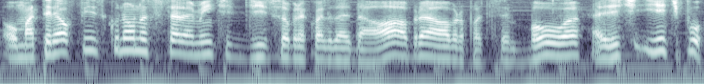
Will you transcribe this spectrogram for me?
o material físico não necessariamente diz sobre a qualidade da obra, a obra pode ser boa. A gente e é tipo,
